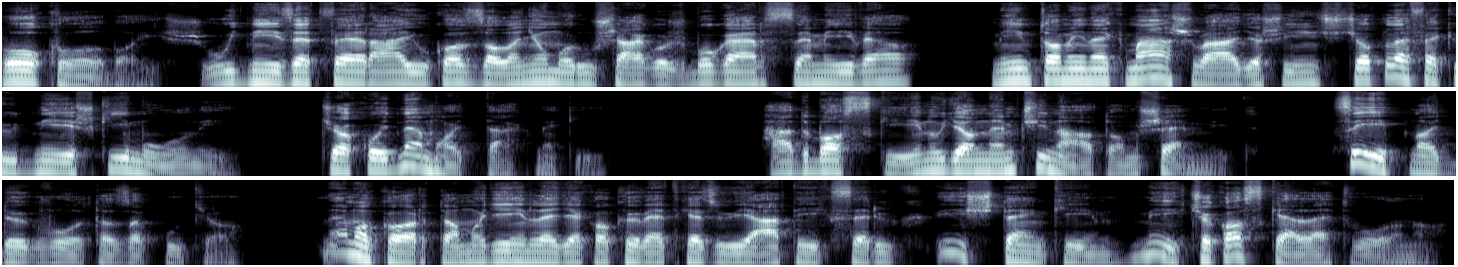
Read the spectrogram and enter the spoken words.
Pokolba is, úgy nézett fel rájuk azzal a nyomorúságos bogár szemével, mint aminek más vágya sincs, csak lefeküdni és kimúlni, csak hogy nem hagyták neki. Hát baszki, én ugyan nem csináltam semmit. Szép nagy dög volt az a kutya. Nem akartam, hogy én legyek a következő játékszerük, istenkém, még csak az kellett volna.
